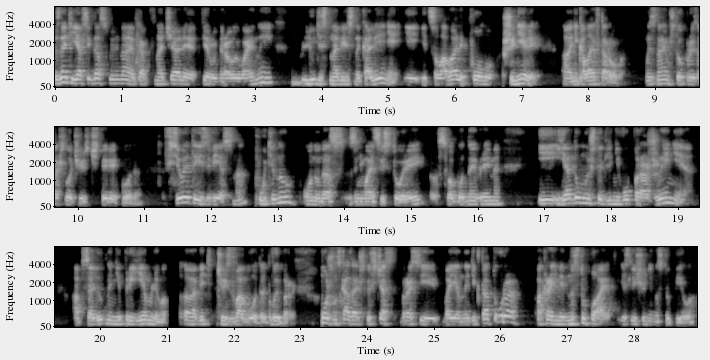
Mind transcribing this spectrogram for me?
Вы знаете, я всегда вспоминаю, как в начале Первой мировой войны люди становились на колени и, и целовали полу шинели а, Николая II. Мы знаем, что произошло через 4 года. Все это известно Путину, он у нас занимается историей в свободное время, и я думаю, что для него поражение абсолютно неприемлемо. А ведь через два года выборы. Можно сказать, что сейчас в России военная диктатура, по крайней мере, наступает, если еще не наступила.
